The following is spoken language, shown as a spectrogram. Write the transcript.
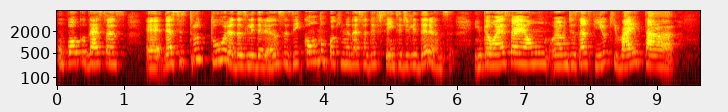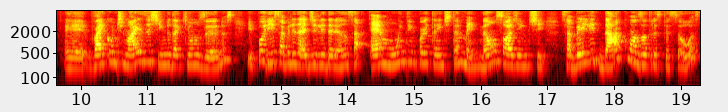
um pouco dessas é, dessa estrutura das lideranças e conta um pouquinho dessa deficiência de liderança. Então, essa é um, é um desafio que vai estar. Tá é, vai continuar existindo daqui a uns anos e por isso a habilidade de liderança é muito importante também. Não só a gente saber lidar com as outras pessoas,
